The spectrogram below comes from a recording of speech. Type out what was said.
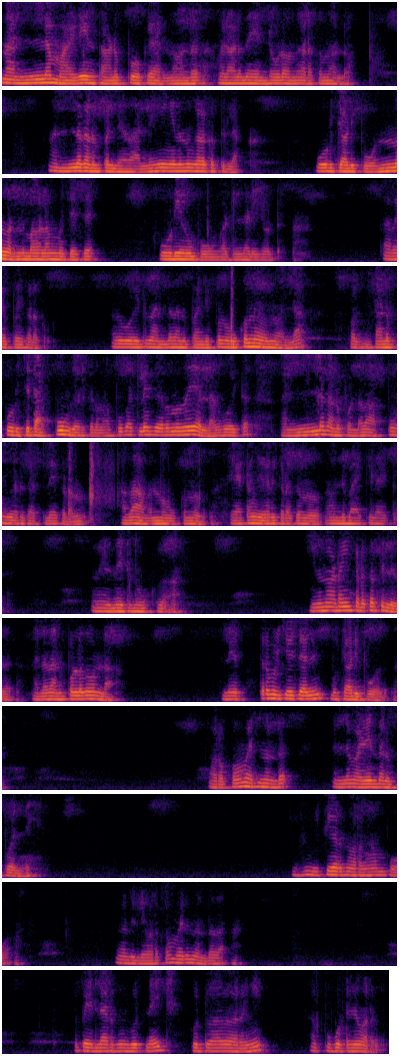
നല്ല മഴയും തണുപ്പും ഒക്കെ ആയിരുന്നുകൊണ്ട് ഒരാൾ ദേ എന്റെ കൂടെ വന്ന് കിടക്കുന്നുണ്ടോ? നല്ല തണുപ്പല്ലേ അത്? അല്ലെങ്കിൽ ഇങ്ങനെയൊന്നും കിടക്കത്തില്ല. ഓടിച്ചാടി പോകും. ഒന്ന് കിടന്ന് ബഹളം വെച്ചേച്ച് ഓടിയങ്ങ് പോകും കട്ടിലിന്റെ അടിയിലോട്ട്. തറയിൽ പോയി കിടക്കും. അത് പോയിട്ട് നല്ല തണുപ്പാണ്ട് ഇപ്പോൾ നോക്കുന്നതൊന്നുമല്ല തണുപ്പ് പിടിച്ചിട്ട് അപ്പവും കയറി കിടന്നു. അപ്പു കട്ടിലേ കയറുന്നതേ അല്ല. അത് പോയിട്ട് നല്ല തണുപ്പുണ്ട്. അത് അപ്പവും കയറി കട്ടിലേ കിടന്നു. അതാ അവൻ നോക്കുന്നത്. ചേട്ടൻ കയറി കിടക്കുന്നത് അവന്റെ ബാക്കിലായിട്ട്. അത് എഴുന്നേറ്റ് നോക്കുക. ഇങ്ങനൊന്നും അടങ്ങി കിടക്കത്തില്ല ഇത്. നല്ല തണുപ്പുള്ളത് കൊണ്ടാണ് അല്ലെ? എത്ര പിടിച്ചു വെച്ചാലും ചാടിപ്പോകും അത്. ഉറക്കവും വരുന്നുണ്ട്. നല്ല മഴയും തണുപ്പും അല്ലേ? സൂചിച്ച് കിടന്ന് ഉറങ്ങാൻ പോവാം. കണ്ടില്ലേ? ഉറക്കം വരുന്നുണ്ടതാ അപ്പോൾ എല്ലാവർക്കും ഗുഡ് നൈറ്റ്. കുട്ടുവാവ് ഉറങ്ങി. അപ്പുക്കുട്ടനും ഉറങ്ങി.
